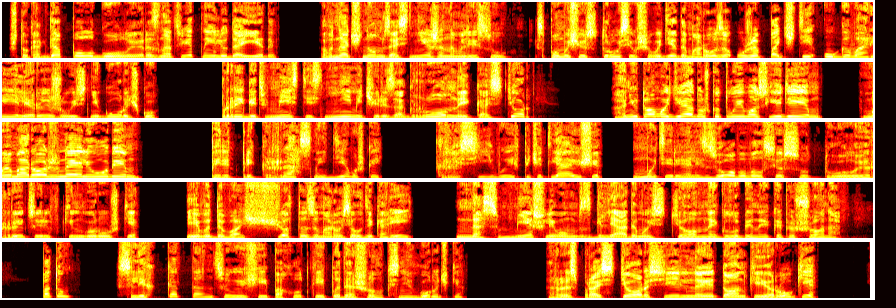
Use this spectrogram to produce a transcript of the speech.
что когда полуголые разноцветные людоеды в ночном заснеженном лесу с помощью струсившего Деда Мороза уже почти уговорили рыжую Снегурочку прыгать вместе с ними через огромный костер, а не то мы дедушку твоего съедим, мы мороженое любим. Перед прекрасной девушкой красиво и впечатляюще материализовывался сутулый рыцарь в кенгурушке и в два счета заморозил дикарей насмешливым взглядом из темной глубины капюшона. Потом слегка танцующей походкой подошел к Снегурочке, распростер сильные тонкие руки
